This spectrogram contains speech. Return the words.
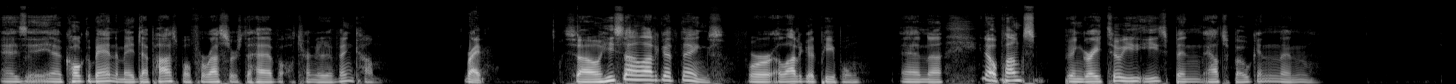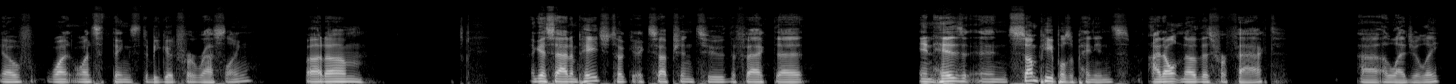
as you know, Colt Cabana made that possible for wrestlers to have alternative income. Right. So he's done a lot of good things for a lot of good people. And, uh, you know, Punk's been great too. He, he's been outspoken and, you know, f- want, wants things to be good for wrestling. But um, I guess Adam Page took exception to the fact that, in his, in some people's opinions, I don't know this for fact, uh, allegedly,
